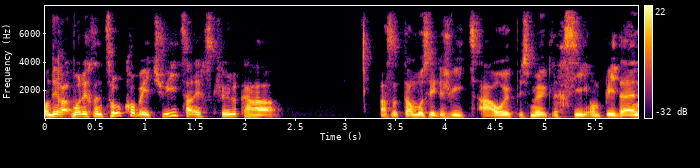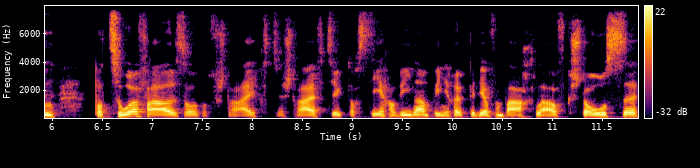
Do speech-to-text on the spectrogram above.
Und ich, als ich dann zurückgekommen in die Schweiz, habe ich das Gefühl gehabt, also da muss in der Schweiz auch etwas möglich sein. Und bin dann per Zufall so durch Streif, Streifzüge durchs Tiecher Wieland bin ich auf den Bachlauf gestoßen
